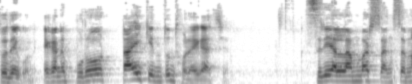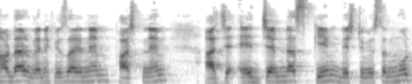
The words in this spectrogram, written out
তো দেখুন, এখানে পুরোটাই কিন্তু ধরে গেছে। Serial number sanction order beneficiary name first name আছে age gender scheme distribution mode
